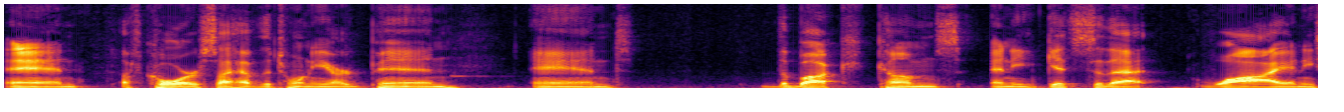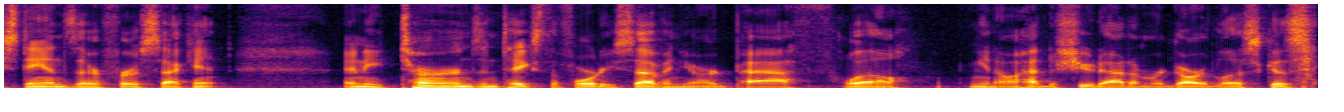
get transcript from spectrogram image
And of course, I have the 20 yard pin, and the buck comes and he gets to that Y, and he stands there for a second, and he turns and takes the 47 yard path. Well, you know, I had to shoot at him regardless because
